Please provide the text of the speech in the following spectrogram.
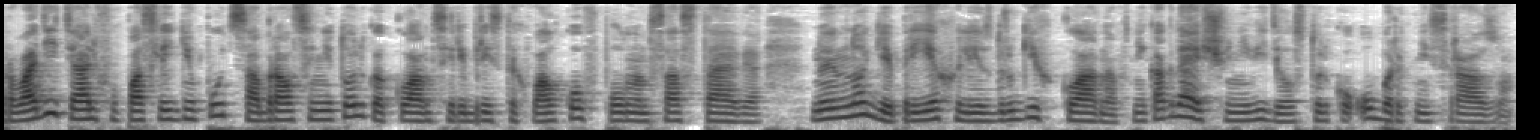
Проводить Альфу последний путь собрался не только клан Серебристых Волков в полном составе, но и многие приехали из других кланов, никогда еще не видел столько оборотней сразу.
